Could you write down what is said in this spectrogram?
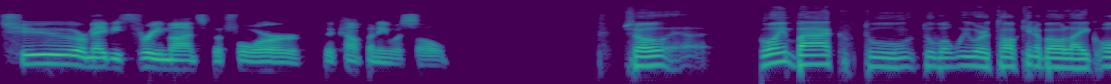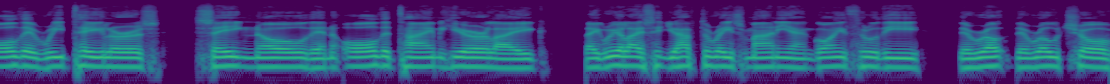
two or maybe three months before the company was sold. So, uh, going back to to what we were talking about, like all the retailers saying no, then all the time here, like like realizing you have to raise money and going through the the road the roadshow of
